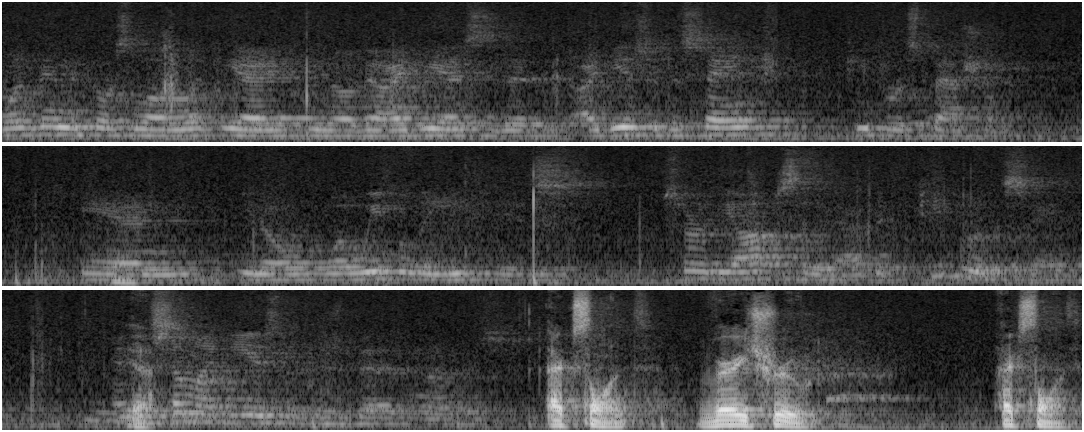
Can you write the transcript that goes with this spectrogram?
one thing that goes along with the you know the idea is that ideas are the same, people are special. And you know what we believe is sort of the opposite of that. That people are the same, and yes. there's some ideas that are just better than others. Excellent. Very true. Excellent.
